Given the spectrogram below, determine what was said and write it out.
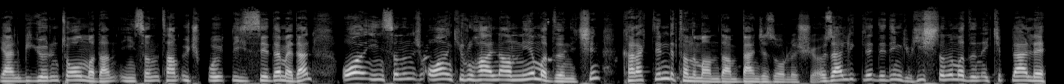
yani bir görüntü olmadan insanı tam üç boyutlu hissedemeden o an insanın o anki ruh halini anlayamadığın için karakterini de tanımandan bence zorlaşıyor. Özellikle dediğim gibi hiç tanımadığın ekiplerle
